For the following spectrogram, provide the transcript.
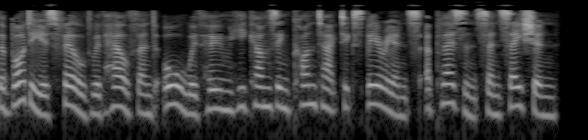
the body is filled with health and all with whom he comes in contact experience a pleasant sensation,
